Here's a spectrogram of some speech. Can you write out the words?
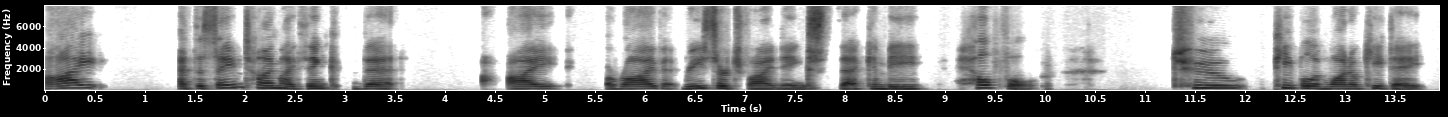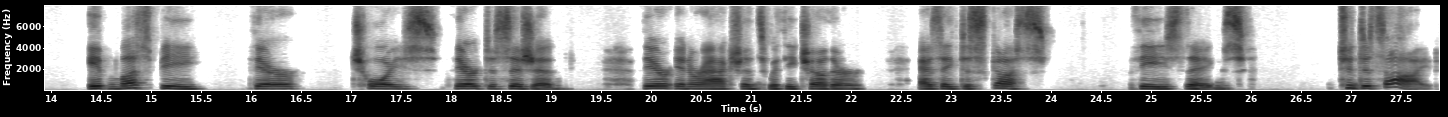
I, at the same time, I think that I arrive at research findings that can be helpful to people in Huanoquite. It must be their choice their decision, their interactions with each other as they discuss these things to decide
